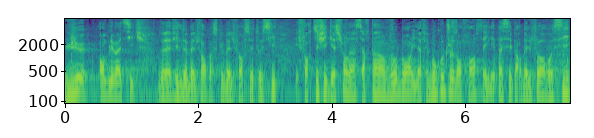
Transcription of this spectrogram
lieu emblématique de la ville de Belfort, parce que Belfort, c'est aussi les fortifications d'un certain Vauban. Il a fait beaucoup de choses en France, et il est passé par Belfort aussi,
